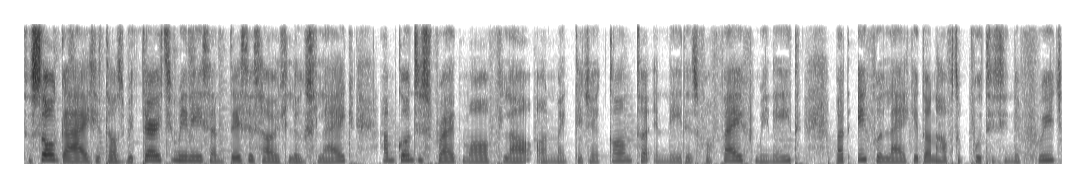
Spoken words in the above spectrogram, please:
So, so guys, it has been 30 minutes and this is how it looks like. I'm going to spread more flour on my kitchen counter and knead it for 5 minutes. But if you like, you don't have to put it in the fridge.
